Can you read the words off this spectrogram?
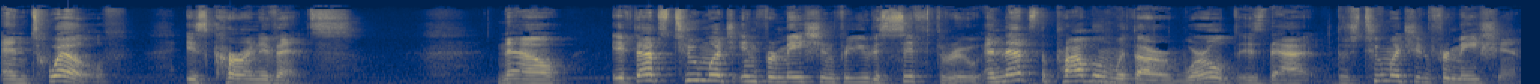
And 12 is current events. Now, if that's too much information for you to sift through, and that's the problem with our world is that there's too much information.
